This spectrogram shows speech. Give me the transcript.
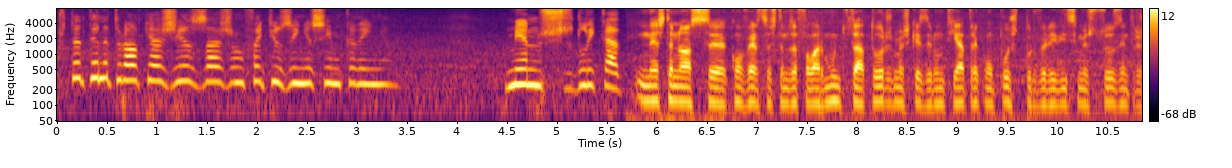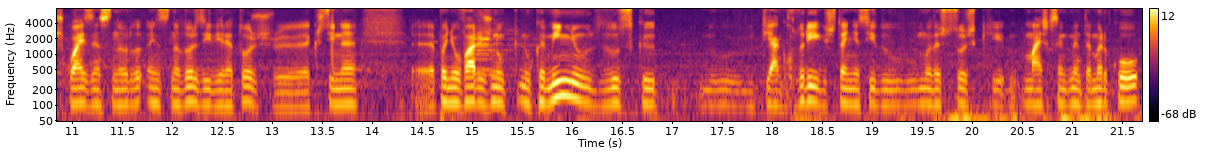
Portanto, é natural que às vezes haja um feitiozinho assim um bocadinho menos delicado. Nesta nossa conversa estamos a falar muito de atores, mas quer dizer, um teatro é composto por variedíssimas pessoas, entre as quais encenadores e diretores. Eh, a Cristina eh, apanhou vários no, no caminho, deduzo que o Tiago Rodrigues tenha sido uma das pessoas que mais recentemente a marcou,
